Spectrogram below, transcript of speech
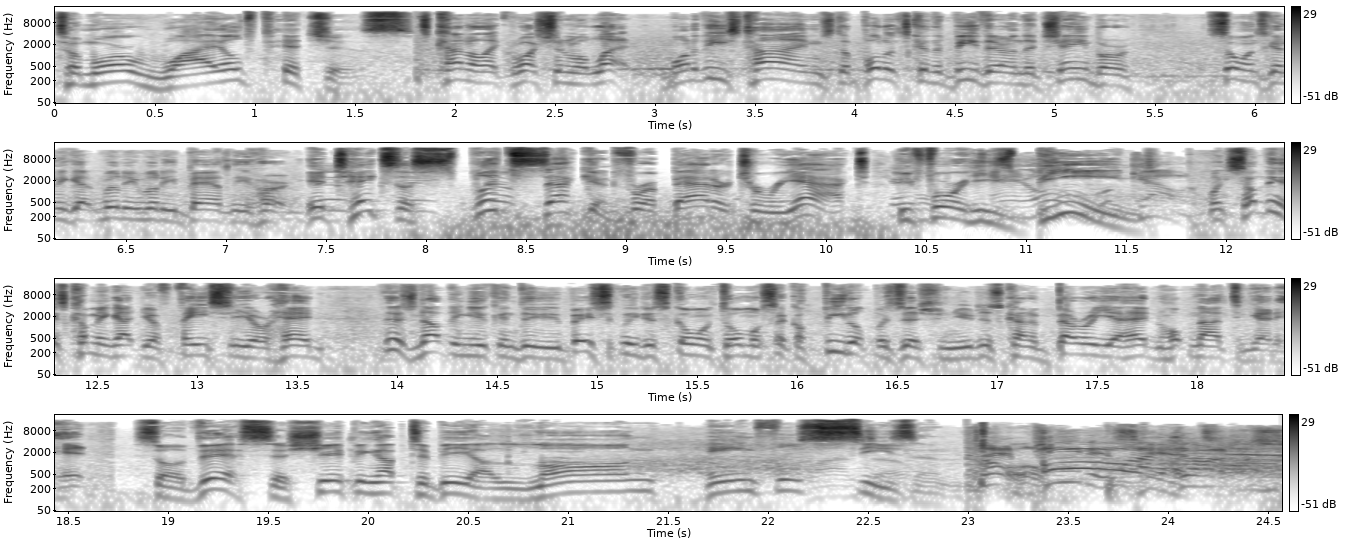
to more wild pitches. It's kind of like Russian roulette. One of these times, the bullet's going to be there in the chamber. Someone's going to get really, really badly hurt. It takes a split second for a batter to react before he's beamed. When something is coming at your face or your head, there's nothing you can do. You basically just go into almost like a fetal position. You just kind of bury your head and hope not to get hit. So this is shaping up to be a long, painful season. And Pete is hit. Oh, no.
